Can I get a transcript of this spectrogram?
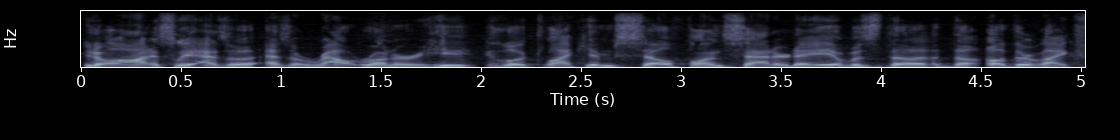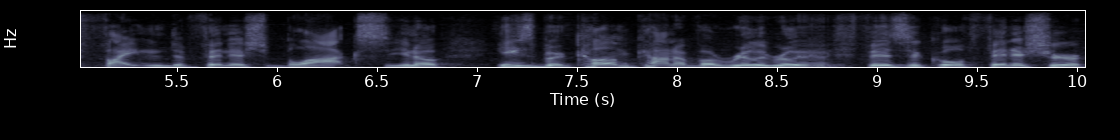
You know, honestly, as a as a route runner, he looked like himself on Saturday. It was the the other like fighting to finish blocks. You know, he's become kind of a really really physical finisher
